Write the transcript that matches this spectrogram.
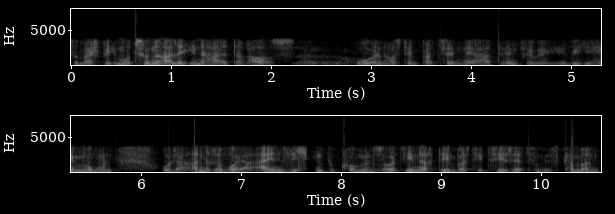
zum Beispiel emotionale Inhalte rausholen äh, aus dem Patienten. Er hat irgendwelche Hemmungen oder andere, wo er Einsichten bekommen soll. Je nachdem, was die Zielsetzung ist, kann man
